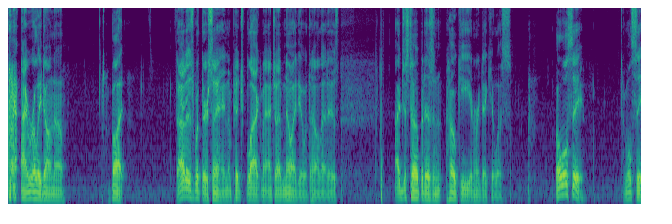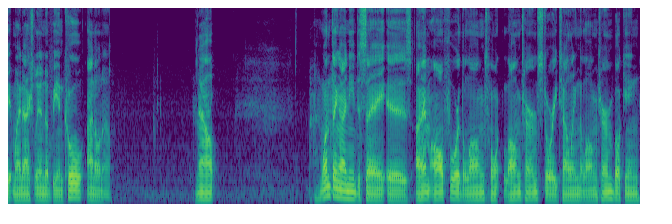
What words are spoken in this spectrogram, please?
I really don't know. But that is what they're saying. A pitch black match. I have no idea what the hell that is. I just hope it isn't hokey and ridiculous. But we'll see. We'll see. It might actually end up being cool. I don't know. Now, one thing I need to say is I am all for the long long term storytelling, the long-term booking.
